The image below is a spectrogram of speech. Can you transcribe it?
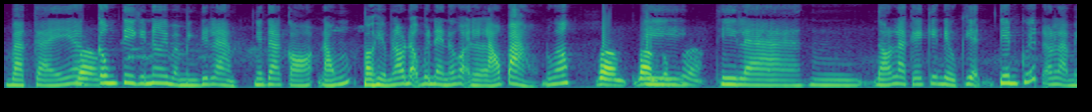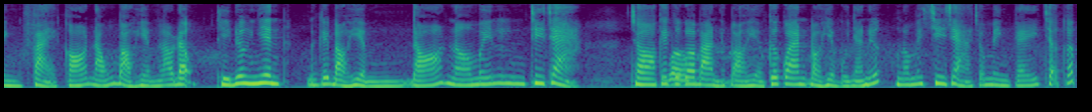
và cái à, Vâng. công ty cái nơi mà mình đi làm người ta có đóng bảo hiểm lao động bên này nó gọi là láo bảo đúng không? vâng vâng thì đúng rồi thì là đó là cái cái điều kiện tiên quyết đó là mình phải có đóng bảo hiểm lao động thì đương nhiên cái bảo hiểm đó nó mới chi trả cho cái cơ Vâng. quan bàn bảo hiểm cơ quan bảo hiểm của nhà nước nó mới chi trả cho mình cái trợ cấp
